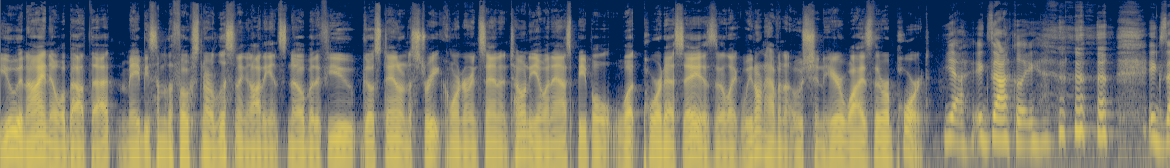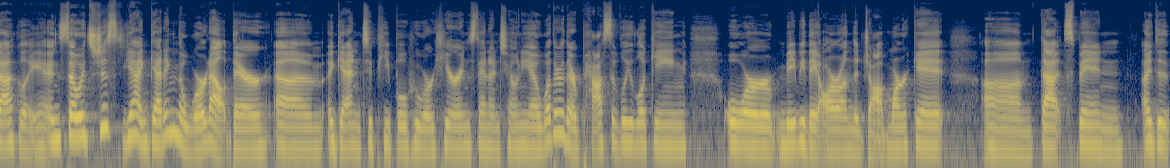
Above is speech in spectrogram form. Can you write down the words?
you and I know about that. Maybe some of the folks in our listening audience know. But if you go stand on a street corner in San Antonio and ask people what Port SA is, they're like, "We don't have an ocean here. Why is there a port?" Yeah, exactly. exactly. And so it's just, yeah, getting the word out there, um, again, to people who are here in San Antonio, whether they're passively looking or maybe they are on the job market. Um, that's been, I, did,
